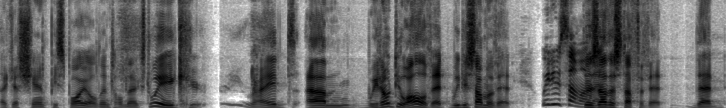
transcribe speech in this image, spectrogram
I guess shan't be spoiled until next week, right? Um, we don't do all of it. We do some of it. We do some of There's other stuff of it that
